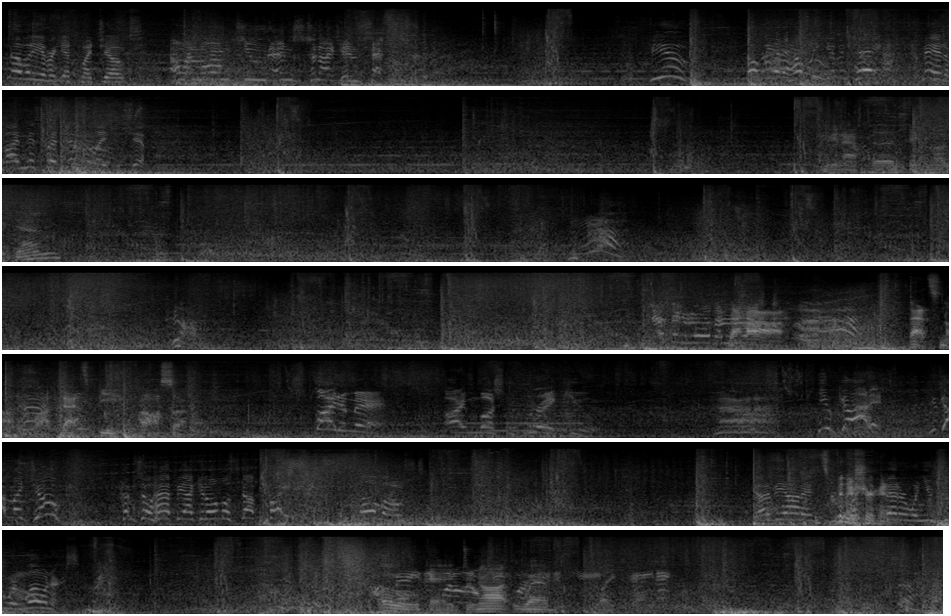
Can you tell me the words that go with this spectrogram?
Nobody ever gets my jokes. Our long feud ends tonight, insect. Feud. Thought we had a healthy give and take. Man, have I misread this relationship. Gonna have to take him out again. Nothing more than Aha! That's not luck. That's being awesome. Spider-Man! I must break you. You got it! You got my joke! I'm so happy I can almost stop fighting! Almost! Gotta be honest. Let's finish her I it him. better when you two were loners. Oh, okay. Do not web like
